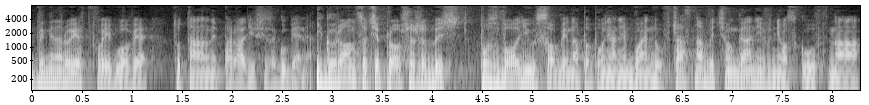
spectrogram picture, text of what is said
wygeneruje w Twojej głowie totalny paraliż i zagubienie. I gorąco Cię proszę, żebyś pozwolił sobie na popełnianie błędów. Czas na wyciąganie wniosków, na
